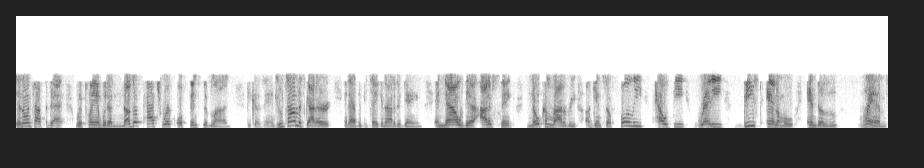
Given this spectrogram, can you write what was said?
Then on top of that, we're playing with another patchwork offensive line because Andrew Thomas got hurt and had to be taken out of the game. And now they're out of sync, no camaraderie against a fully healthy, ready beast animal in the Rams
